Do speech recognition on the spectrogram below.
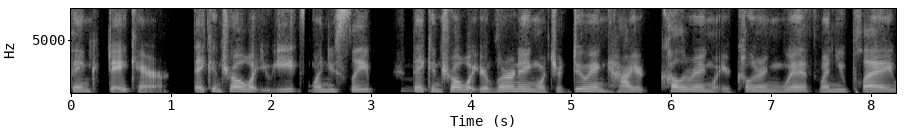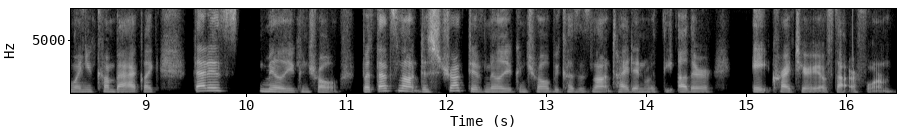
think daycare. They control what you eat when you sleep. They Mm. control what you're learning, what you're doing, how you're coloring, what you're coloring with, when you play, when you come back. Like that is milieu control. But that's not destructive milieu control because it's not tied in with the other eight criteria of thought reform.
